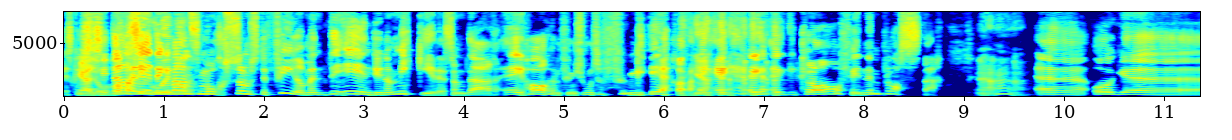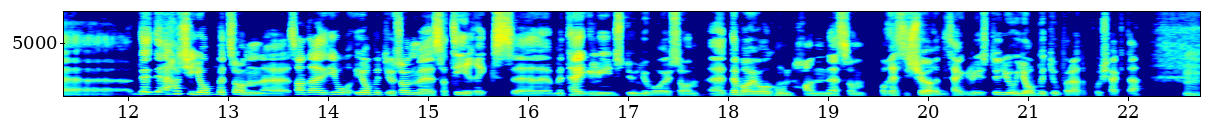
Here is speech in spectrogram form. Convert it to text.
Jeg skal ikke jeg sitte her og si at jeg er verdens morsomste fyr, men det er en dynamikk i det som der jeg har en funksjon som fungerer. Jeg, jeg, jeg, jeg klarer å finne en plass der. Ja. Eh, og eh, det, jeg har ikke jobbet sånn eh, sant? Jeg jobbet jo sånn med Satiriks, eh, med Teige Lydstudio var jo sånn. Eh, det var jo òg hun Hanne som var regissøren i Teige Lydstudio, jobbet jo på dette prosjektet. Mm.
